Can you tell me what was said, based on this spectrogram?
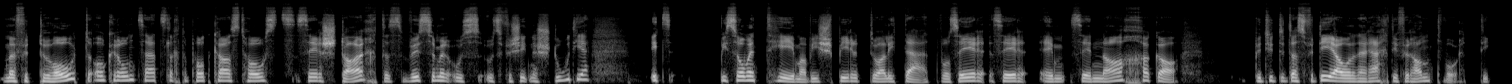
man vertraut auch grundsätzlich den Podcast-Hosts sehr stark, das wissen wir aus, aus verschiedenen Studien. Jetzt bei so einem Thema wie Spiritualität, wo sehr, sehr, sehr nachgehen bedeutet das für dich auch eine rechte Verantwortung.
